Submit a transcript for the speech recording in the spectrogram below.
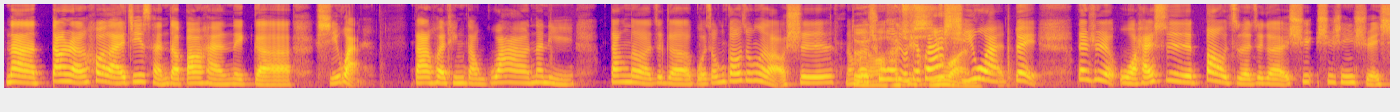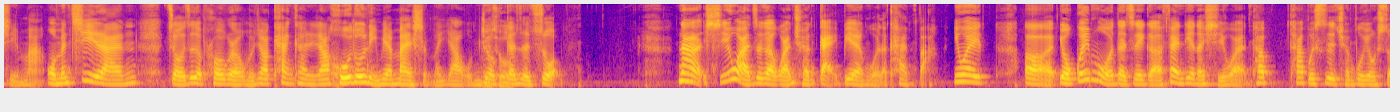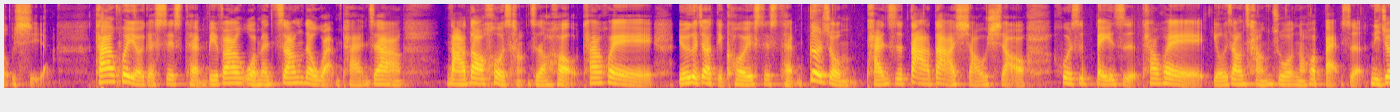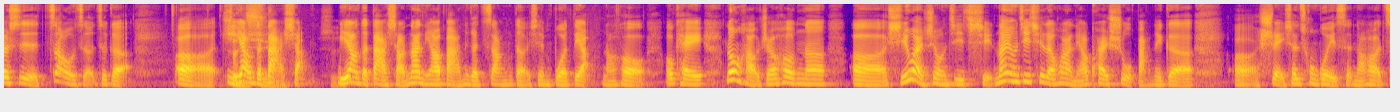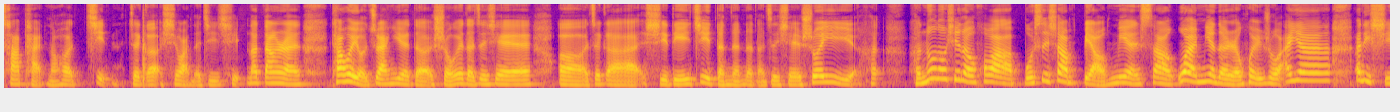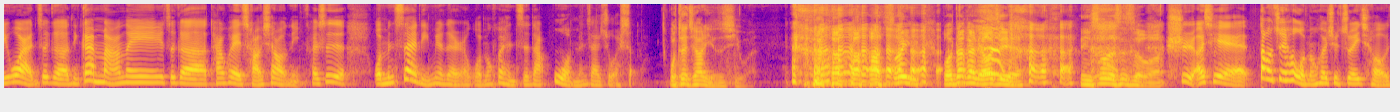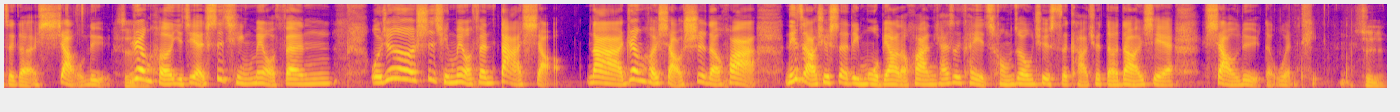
那当然，后来基层的包含那个洗碗。当然会听到哇，那你当了这个国中、高中的老师，然后出国留学回来洗碗，对。但是我还是抱着这个虚虚心学习嘛。我们既然走这个 program，我们就要看看人家葫芦里面卖什么药，我们就跟着做。那洗碗这个完全改变我的看法，因为呃，有规模的这个饭店的洗碗，它它不是全部用手洗啊，它会有一个 system，比方我们脏的碗盘这样。拿到后场之后，它会有一个叫 decoy system，各种盘子大大小小或者是杯子，它会有一张长桌，然后摆着，你就是照着这个。呃，一样的大小，一样的大小。那你要把那个脏的先剥掉，然后 OK 弄好之后呢，呃，洗碗是用机器。那用机器的话，你要快速把那个呃水先冲过一次，然后擦盘，然后进这个洗碗的机器。那当然，它会有专业的所谓的这些呃这个洗涤剂等等等等这些。所以很很多东西的话，不是像表面上外面的人会说：“哎呀，那、啊、你洗碗这个你干嘛呢？”这个他会嘲笑你。可是我们。在里面的人，我们会很知道我们在做什么。我在家里也是洗碗，所以我大概了解你说的是什么。是，而且到最后我们会去追求这个效率。任何一件事情没有分，我觉得事情没有分大小。那任何小事的话，你只要去设定目标的话，你还是可以从中去思考，去得到一些效率的问题。是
